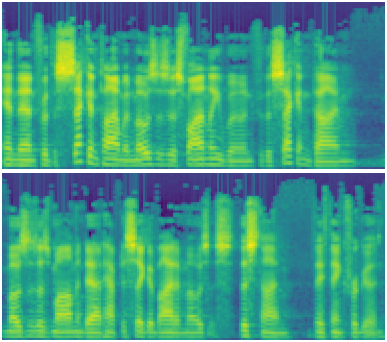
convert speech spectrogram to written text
And then for the second time, when Moses is finally wounded, for the second time, Moses' mom and dad have to say goodbye to Moses. This time, they think for good.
